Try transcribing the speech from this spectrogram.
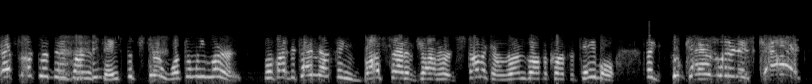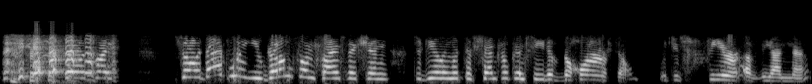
That's not good that it's on his face, but still, what can we learn? But by the time that thing busts out of John Hurt's stomach and runs off across the table, it's like, who cares what it is? Kill so it's like, so at that point, you go from science fiction to dealing with the central conceit of the horror film, which is fear of the unknown.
